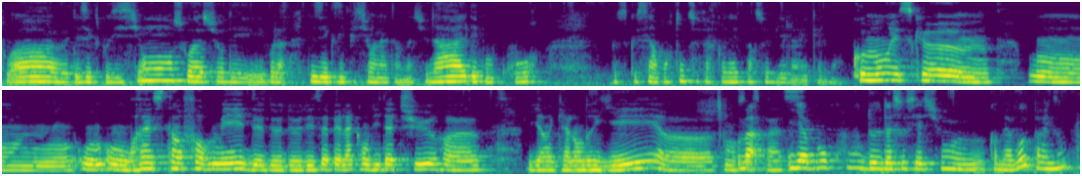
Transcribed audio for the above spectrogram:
soit euh, des expositions, soit sur des, voilà, des exhibitions à l'international, des concours, parce que c'est important de se faire connaître par ce biais-là également. Comment est-ce que euh, on, on, on, reste informé de, de, de, des appels à candidature euh, Il y a un calendrier euh, Comment bah, ça se passe? Il y a beaucoup d'associations comme la vôtre, par exemple,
